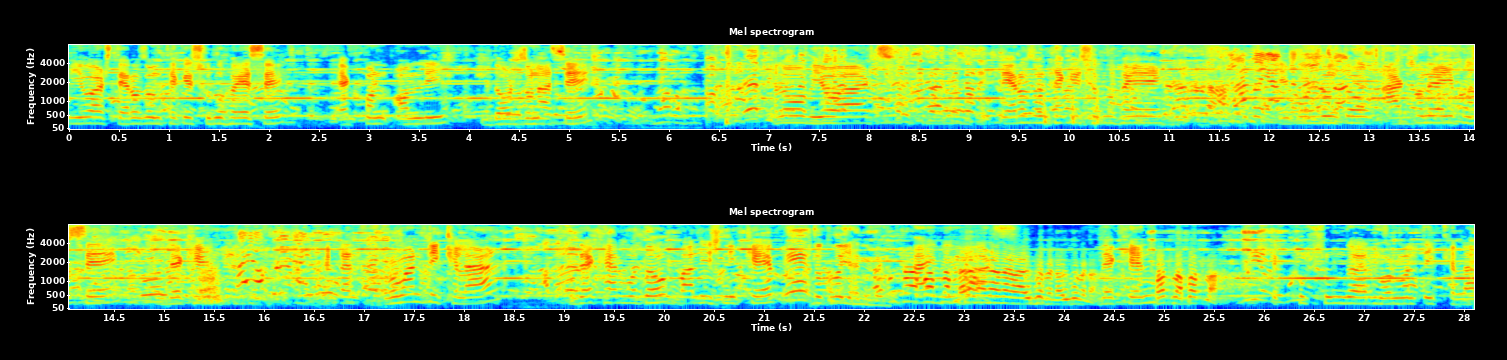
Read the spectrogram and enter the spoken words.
ভিউয়ার্স তেরো জন থেকে শুরু হয়েছে। এখন অনলি দশজন আছে। হ্যালো ভিউয়ার্স তেরো জন থেকে শুরু হয়ে এ পর্যন্ত আটজনে এই পুষছে। দেখেন, একটা রোমান্টিক খেলা। দেখার মতো বালিশ নিক্ষেপ। দেখেন খুব সুন্দর মর্মান্তিক খেলা।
